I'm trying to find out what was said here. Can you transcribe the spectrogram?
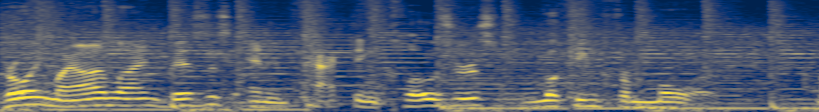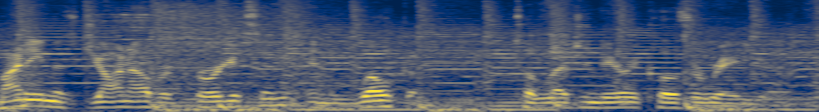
growing my online business and impacting closers looking for more. My name is John Albert Ferguson, and welcome to Legendary Closer Radio.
